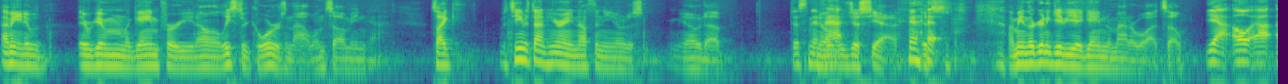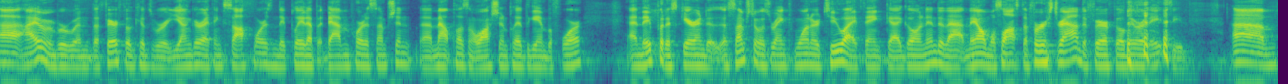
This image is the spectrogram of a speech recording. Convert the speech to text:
I mean, it would they were giving them a game for you know at least three quarters in that one. So I mean, Yeah. it's like the teams down here ain't nothing, you know, just you know to just you sniff know at. just yeah. It's I mean they're going to give you a game no matter what. So Yeah. Oh, uh, uh, I remember when the Fairfield kids were younger. I think sophomores, and they played up at Davenport Assumption. Uh, Mount Pleasant, Washington played the game before, and they put a scare into Assumption was ranked one or two, I think, uh, going into that, and they almost lost the first round to Fairfield. They were an eight seed. Um,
